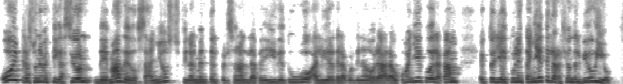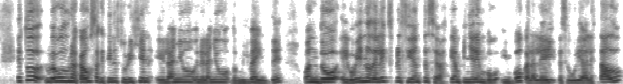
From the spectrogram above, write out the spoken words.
Hoy, tras una investigación de más de dos años, finalmente el personal de la PDI detuvo al líder de la coordinadora Arauco Mayeco de la CAM, Héctor Yaitul en Cañete, en la región del Biobío. Esto luego de una causa que tiene su origen el año, en el año 2020, cuando el gobierno del expresidente Sebastián Piñera invoca la ley de seguridad del Estado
